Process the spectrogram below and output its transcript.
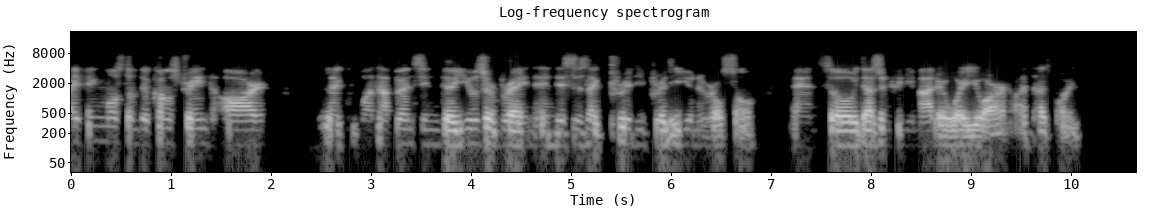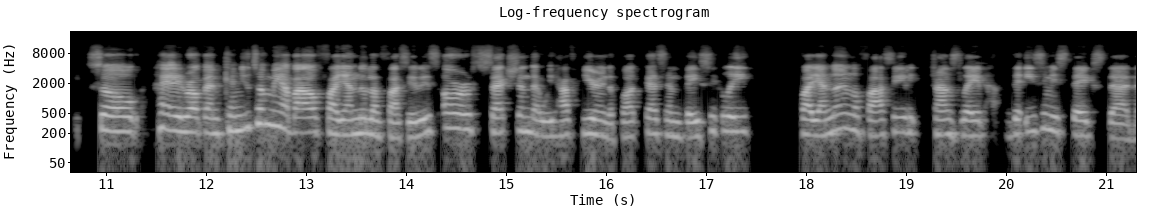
i think most of the constraints are like what happens in the user brain and this is like pretty pretty universal. And so it doesn't really matter where you are at that point so hey robin can you tell me about fallando lo fácil it's our section that we have here in the podcast and basically Fallando en lo fácil translate the easy mistakes that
